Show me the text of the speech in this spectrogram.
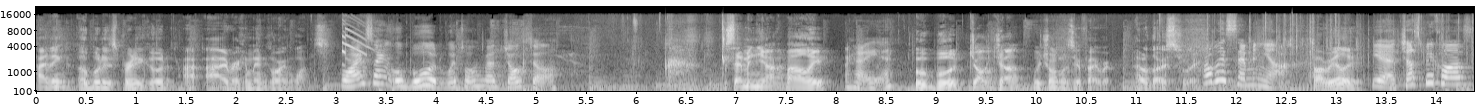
I think Ubud is pretty good. I, I recommend going once. Why are you saying Ubud? We're talking about Jogja. Seminyak, Bali, Okay, yeah. Ubud, Jogja. Which one was your favorite out of those three? Probably Seminyak. Oh, really? Yeah, just because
